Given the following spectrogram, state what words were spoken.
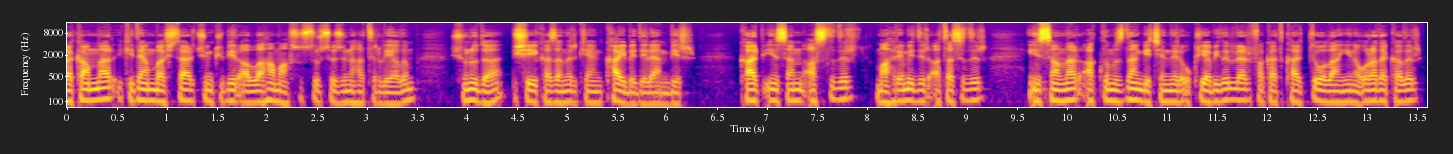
Rakamlar ikiden başlar çünkü bir Allah'a mahsustur sözünü hatırlayalım. Şunu da bir şeyi kazanırken kaybedilen bir. Kalp insanın aslıdır, mahremidir, atasıdır. İnsanlar aklımızdan geçenleri okuyabilirler fakat kalpte olan yine orada kalır,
